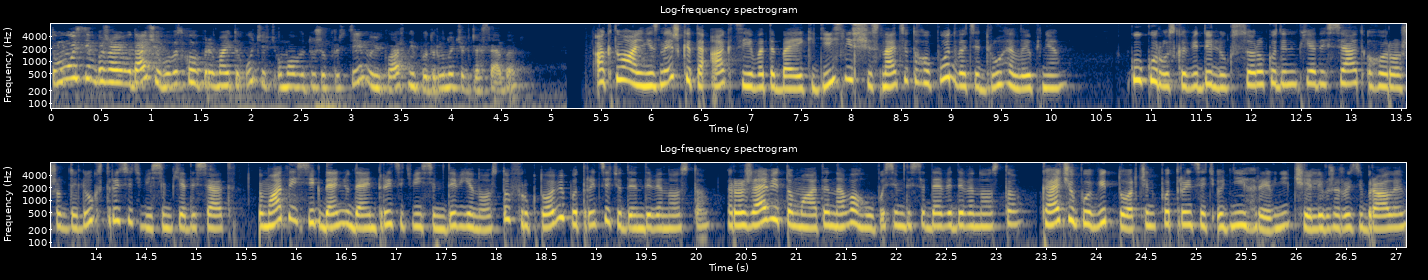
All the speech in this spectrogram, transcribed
Тому усім бажаю удачі, обов'язково приймайте участь, умови дуже прості, ну і класний подаруночок для себе. Актуальні знижки та акції ВТБ, які дійсні з 16 по 22 липня. Кукурузка від Делюкс 41,50, горошок Делюкс 38,50. Томатний сік день у день 38,90, фруктові по 31,90. Рожеві томати на вагу по 79,90. Кетчупу від Торчин по 31 гривні, чилі вже розібрали.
